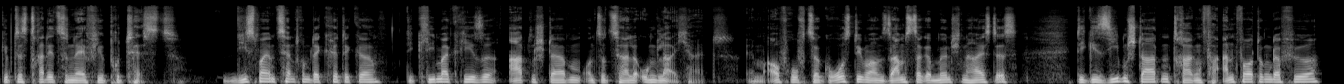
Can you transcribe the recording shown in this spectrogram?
gibt es traditionell viel Protest. Diesmal im Zentrum der Kritiker die Klimakrise, Artensterben und soziale Ungleichheit. Im Aufruf zur Großdemo am Samstag in München heißt es, die G7-Staaten tragen Verantwortung dafür,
